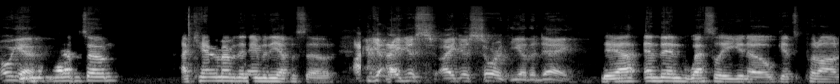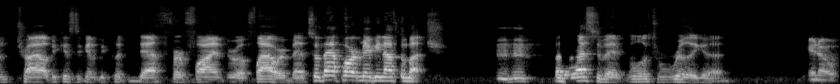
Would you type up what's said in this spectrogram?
Oh yeah, that episode. I can't remember the name of the episode. I, I just I just saw it the other day. Yeah, and then Wesley, you know, gets put on trial because he's going to be put to death for flying through a flower bed. So that part maybe not so much. Mm-hmm. But the rest of it looks really good. You know,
